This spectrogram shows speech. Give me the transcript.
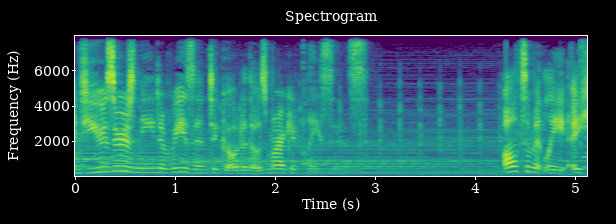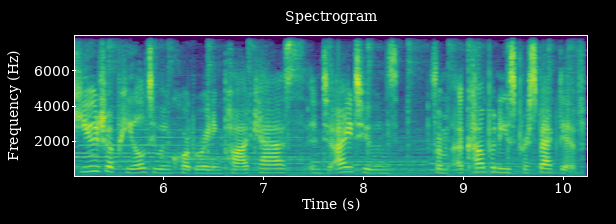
and users need a reason to go to those marketplaces. Ultimately, a huge appeal to incorporating podcasts into iTunes from a company's perspective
